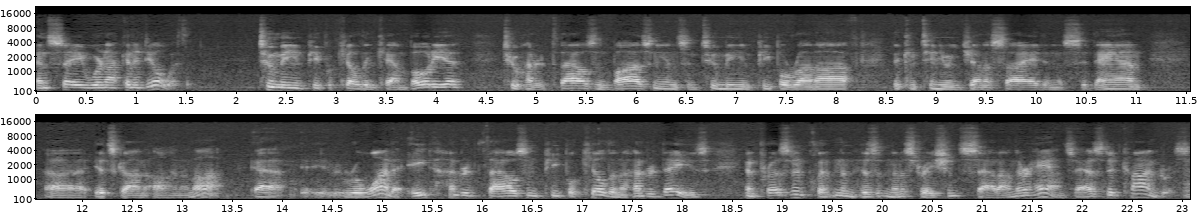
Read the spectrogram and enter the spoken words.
and say we're not going to deal with it. Two million people killed in Cambodia, 200,000 Bosnians and 2 million people run off, the continuing genocide in the Sudan. Uh, it's gone on and on. Uh, Rwanda, 800,000 people killed in 100 days, and President Clinton and his administration sat on their hands, as did Congress.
